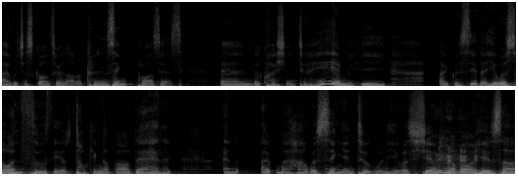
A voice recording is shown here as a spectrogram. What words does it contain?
I was just going through a lot of cleansing process, and the question to him, he, I could see that he was so enthusiastic talking about that, and I, my heart was singing too when he was sharing about his uh,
